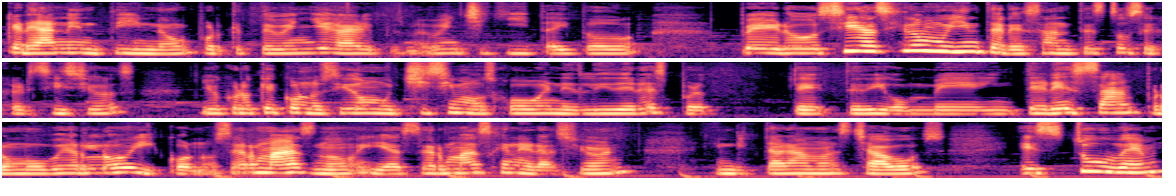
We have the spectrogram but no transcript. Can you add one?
crean en ti, ¿no? Porque te ven llegar y pues me ven chiquita y todo. Pero sí ha sido muy interesante estos ejercicios. Yo creo que he conocido muchísimos jóvenes líderes, pero te, digo, me interesa promoverlo y conocer más, ¿no? Y hacer más generación, invitar a más chavos. Estuve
